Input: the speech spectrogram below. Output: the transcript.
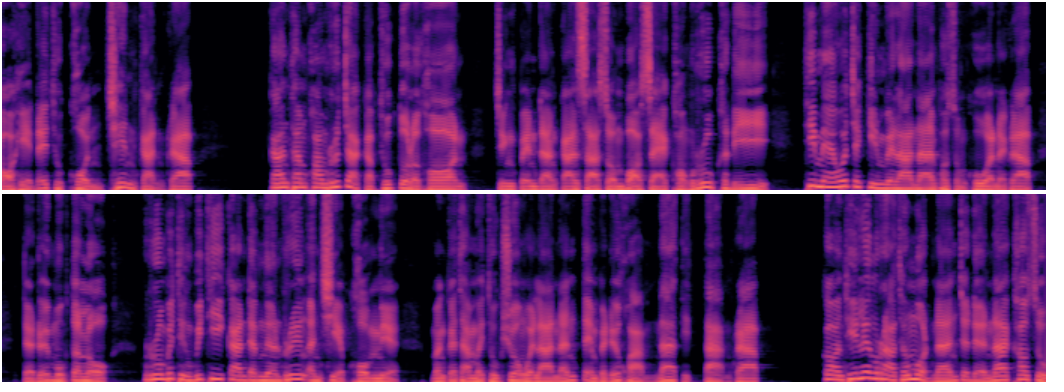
ก่อเหตุได้ทุกคน เช่นกันครับ การทำความรู้จักกับทุกตัวละคร จึงเป็นดั่งการสะสมเบาะแสของรูปคดี ที่แม้ว่าจะกินเวลานานพอสมควรนะครับ แต่ด้วยมุกตลก รวมไปถึงวิธีการดำเนินเรื่องอันเฉียบคมเนี่ย มันก็ทำให้ทุกช่วงเวลานั้นเต็มไปด้วยความน่าติดตามครับ ก่อนที่เรื่องราวทั้งหมดนั้นจะเดินหน้าเข้าสู่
